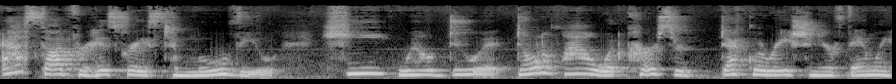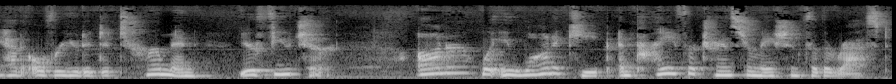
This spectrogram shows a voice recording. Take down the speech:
Ask God for His grace to move you. He will do it. Don't allow what curse or declaration your family had over you to determine your future. Honor what you want to keep and pray for transformation for the rest.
